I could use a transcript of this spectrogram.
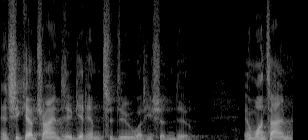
And she kept trying to get him to do what he shouldn't do. And one time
